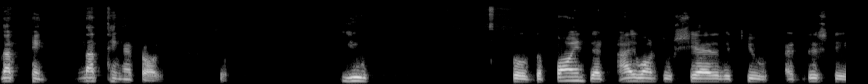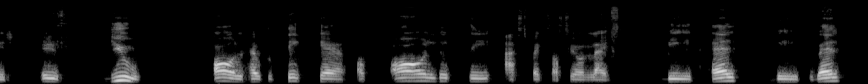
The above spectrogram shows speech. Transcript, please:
Nothing. Nothing at all. So you so the point that i want to share with you at this stage is you all have to take care of all the three aspects of your life be it health be it wealth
